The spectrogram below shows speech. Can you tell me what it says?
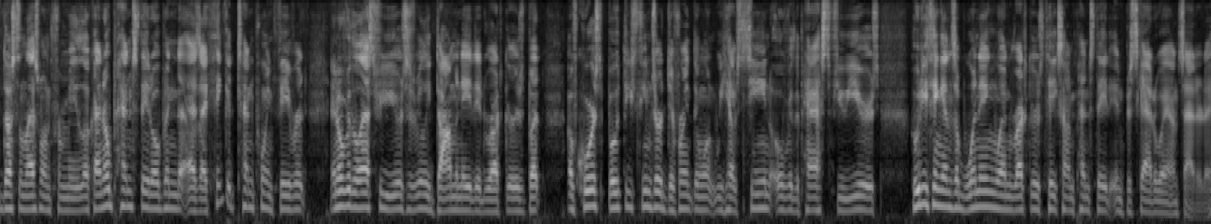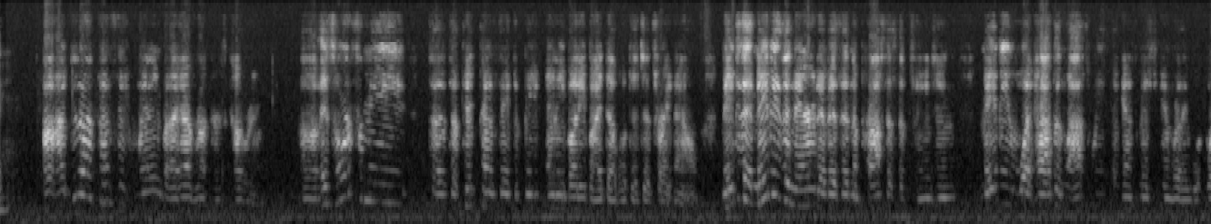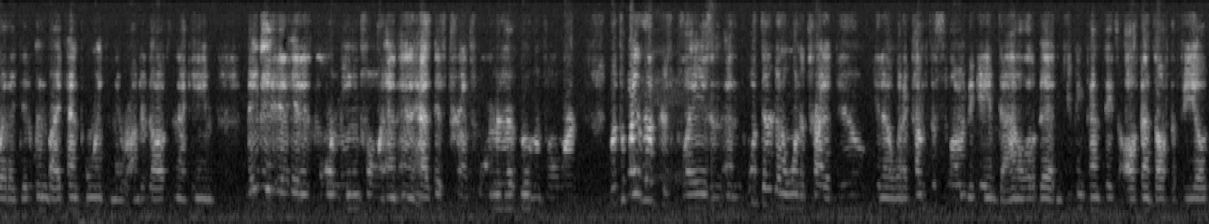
Dustin, last one from me. Look, I know Penn State opened as I think a 10 point favorite, and over the last few years has really dominated Rutgers. But of course, both these teams are different than what we have seen over the past few years. Who do you think ends up winning when Rutgers takes on Penn State in Piscataway on Saturday? Uh, I do have Penn State winning, but I have Rutgers covering. Uh, it's hard for me to, to pick Penn State to beat anybody by double digits right now. Maybe the, maybe the narrative is in the process of changing. Maybe what happened last week against Michigan, where they where they did win by ten points and they were underdogs in that game, maybe it, it is more meaningful and, and it has is transformative moving forward. But the way Rutgers plays and, and what they're going to want to try to do, you know, when it comes to slowing the game down a little bit and keeping Penn State's offense off the field,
